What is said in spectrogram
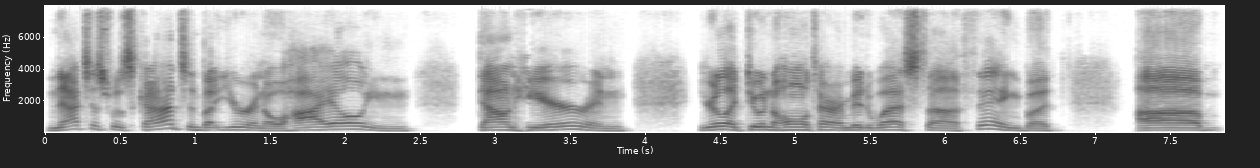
not just Wisconsin, but you're in Ohio and down here, and you're like doing the whole entire Midwest uh, thing. But um,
